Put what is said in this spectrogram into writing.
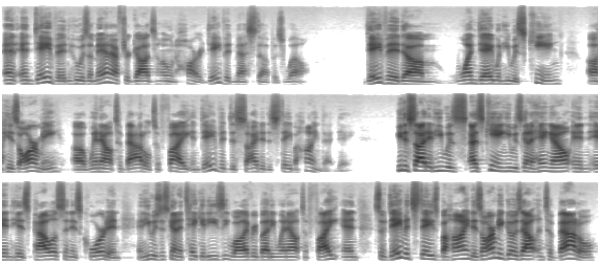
And, and David, who was a man after God's own heart, David messed up as well. David um, one day when he was king, uh, his army uh, went out to battle to fight, and David decided to stay behind that day. He decided he was, as king, he was going to hang out in, in his palace and his court, and, and he was just going to take it easy while everybody went out to fight. And so David stays behind. His army goes out into battle,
